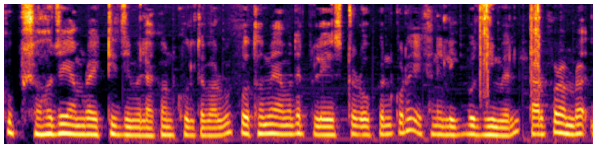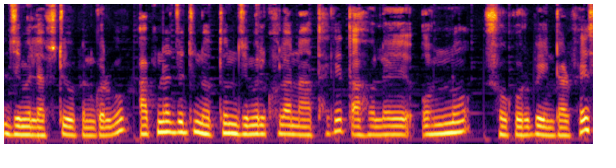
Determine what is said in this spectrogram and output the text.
খুব সহজেই আমরা একটি জিমেল অ্যাকাউন্ট খুলতে পারব। প্রথমে আমাদের প্লে স্টোর ওপেন করে এখানে লিখব জিমেল তারপর আমরা জিমেল অ্যাপসটি ওপেন করব। আপনার যদি নতুন জিমেল খোলা না থাকে, তাহলে অন্য শো করবে ইন্টারফেস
